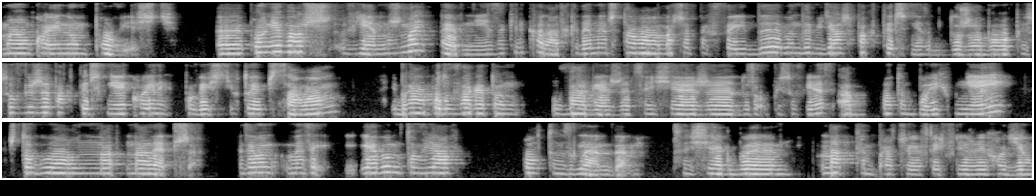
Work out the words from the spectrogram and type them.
moją kolejną powieść. E, ponieważ wiem, że najpewniej za kilka lat, kiedy będę czytała nasze Perseidy, będę widziała, że faktycznie zbyt dużo było opisów i że faktycznie kolejnych powieści, które pisałam i brałam pod uwagę tą uwagę, że w sensie, że dużo opisów jest, a potem było ich mniej, że to było na, na lepsze. Więc ja, bym, więc ja bym to wzięła pod tym względem. W sensie jakby nad tym pracuję w tej chwili, jeżeli chodzi o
